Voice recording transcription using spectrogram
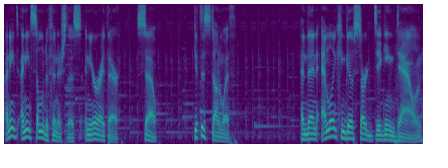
I need I need someone to finish this, and you're right there. So, get this done with. And then Emily can go start digging down.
